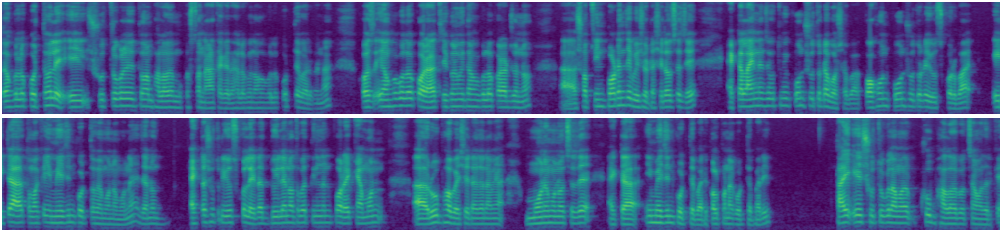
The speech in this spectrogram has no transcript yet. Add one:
ওই অঙ্কগুলো করতে হলে এই সূত্রগুলো যদি তোমার ভালোভাবে মুখস্থ না থাকে, তাহলে কিন্তু অঙ্কগুলো করতে পারবে না। বিকজ এই অঙ্কগুলো করা ত্রিকোণমিতি অঙ্কগুলো করার জন্য সবচেয়ে ইম্পর্টেন্ট যে বিষয়টা, সেটা হচ্ছে যে, একটা লাইনে যে তুমি কোন সূত্রটা বসাবা, কখন কোন সূত্রটা ইউজ করবা, এটা তোমাকে ইমেজিন করতে হবে মনে মনে, যেন একটা সূত্র ইউজ করলে এটা দুই লাইন অথবা তিন লাইন পরে কেমন রূপ হবে সেটা যেন আমি মনে মনে হচ্ছে যে একটা ইমেজিন করতে পারি, কল্পনা করতে পারি। তাই এই সূত্রগুলো আমার খুব ভালোভাবে হচ্ছে আমাদেরকে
